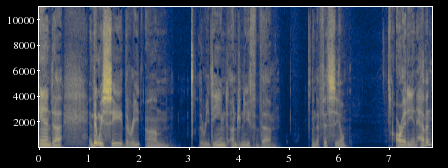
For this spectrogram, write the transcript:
And uh, and then we see the re, um, the redeemed underneath the in the fifth seal, already in heaven,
